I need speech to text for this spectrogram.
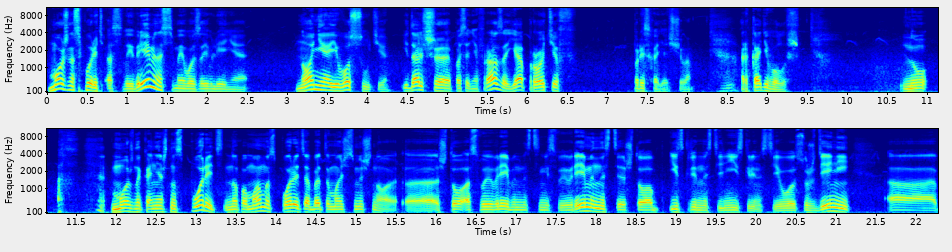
Можно спорить о своевременности моего заявления, но не о его сути. И дальше последняя фраза. Я против происходящего. Аркадий Волош. Ну, можно, конечно, спорить, но, по-моему, спорить об этом очень смешно. Э, что о своевременности, несвоевременности, что об искренности, неискренности его суждений. А,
